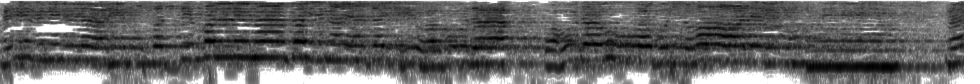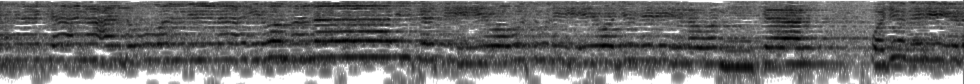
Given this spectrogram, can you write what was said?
بإذن الله مصدقا لما بين يديه وهدى. وهدى وبشرى للمؤمنين. من والرحمن وجبريل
